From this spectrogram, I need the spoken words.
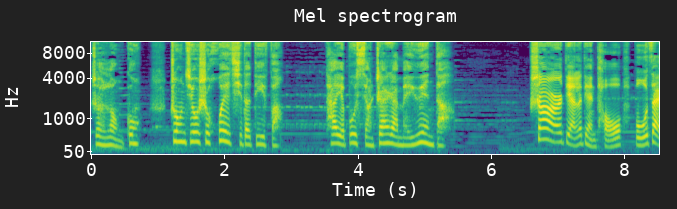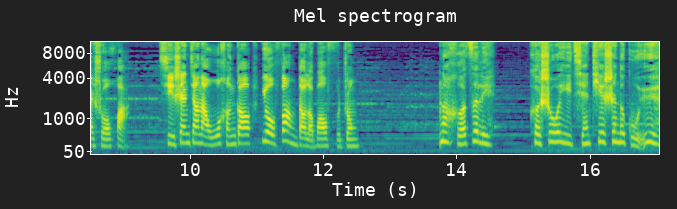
这冷宫终究是晦气的地方，他也不想沾染霉运的。珊儿点了点头，不再说话，起身将那无痕膏又放到了包袱中。那盒子里。可是我以前贴身的古玉。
